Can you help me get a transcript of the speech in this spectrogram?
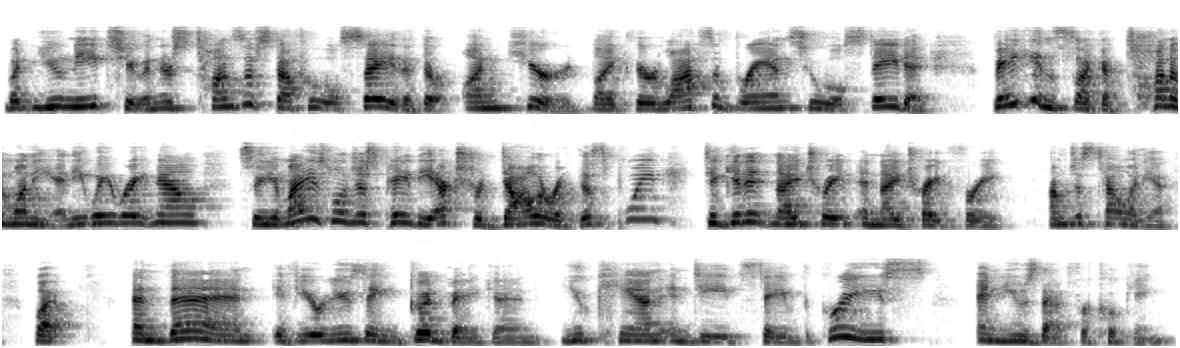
but you need to. And there's tons of stuff who will say that they're uncured. Like there are lots of brands who will state it. Bacon's like a ton of money anyway right now. So you might as well just pay the extra dollar at this point to get it nitrate and nitrite free. I'm just telling you. But and then if you're using good bacon, you can indeed save the grease and use that for cooking.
